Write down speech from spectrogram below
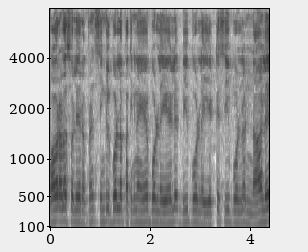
ஓவராலாக சொல்லிடுறோம் ஃப்ரெண்ட்ஸ் சிங்கிள் போர்டில் பார்த்தீங்கன்னா ஏ போர்டில் ஏழு பி போர்டில் எட்டு சி போர்டில் நாலு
